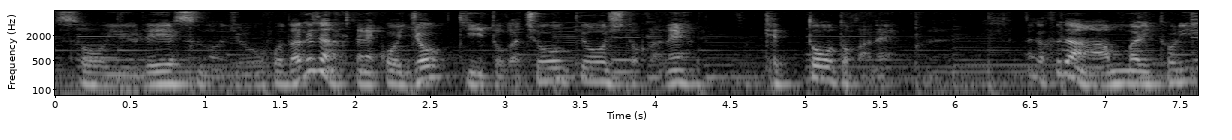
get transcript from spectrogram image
そういうレースの情報だけじゃなくてね、こういうジョッキーとか調教師とかね、血統とかね、うん。なんか普段あんまり取り、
